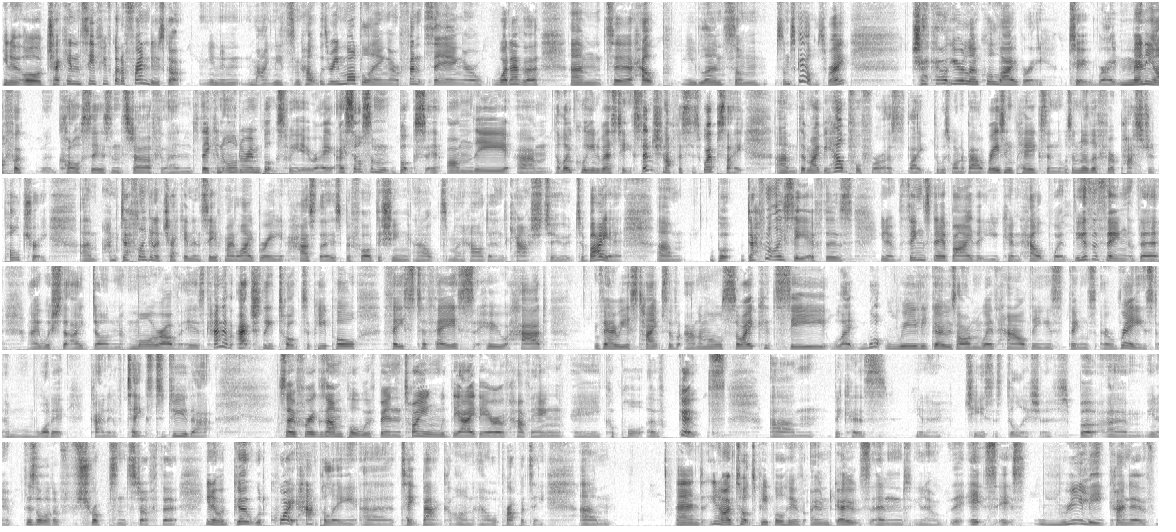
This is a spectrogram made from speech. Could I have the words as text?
you know, or check in and see if you've got a friend who's got you know might need some help with remodeling or fencing or whatever um to help you learn some some skills right? Check out your local library too, right? Many offer courses and stuff, and they can order in books for you, right? I saw some books on the um, the local university extension office's website um, that might be helpful for us. Like there was one about raising pigs, and there was another for pastured poultry. Um, I'm definitely going to check in and see if my library has those before dishing out my hard earned cash to to buy it. Um, but definitely see if there's you know things nearby that you can help with. The other thing that i wish that i'd done more of is kind of actually talk to people face to face who had various types of animals so i could see like what really goes on with how these things are raised and what it kind of takes to do that. So, for example, we've been toying with the idea of having a couple of goats um, because you know cheese is delicious. But um, you know, there's a lot of shrubs and stuff that you know a goat would quite happily uh, take back on our property. Um, and you know, I've talked to people who've owned goats, and you know, it's it's really kind of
